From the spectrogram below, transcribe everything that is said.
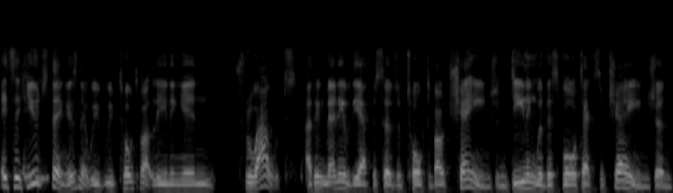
It's a huge thing, isn't it? We've we've talked about leaning in throughout. I think many of the episodes have talked about change and dealing with this vortex of change and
